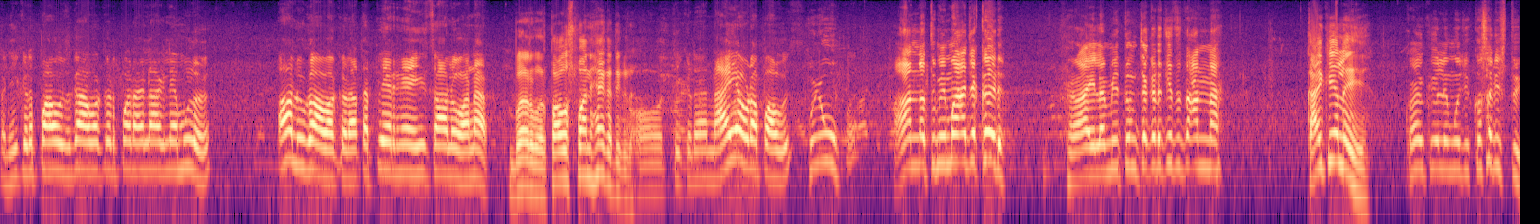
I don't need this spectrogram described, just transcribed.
पण इकडे पाऊस गावाकडे पडायला लागल्यामुळं आलो गावाकडे. आता पेरण्या ही चालू होणार. बरं बरं. पाऊस पाणी आहे का तिकडं? हो तिकडं नाही एवढा पाऊस. हुयू. अण्णा तुम्ही माझ्याकड. आईला मी तुमच्याकडे येतच अण्णा. काय केलंय हे? काय केलं म्हणजे? कसं दिसतोय?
